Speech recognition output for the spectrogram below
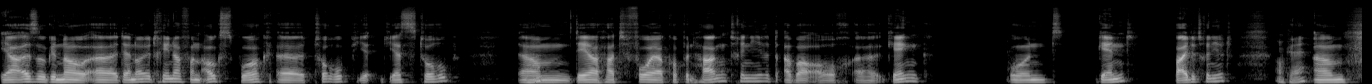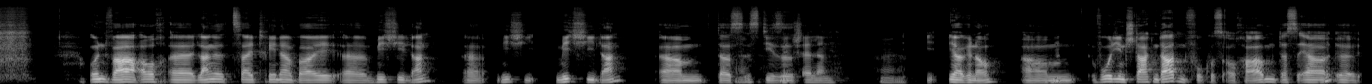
Ja, also genau. Äh, der neue Trainer von Augsburg, äh, Torup, Jes Torup, mhm. ähm, mhm. der hat vorher Kopenhagen trainiert, aber auch äh, Genk und Gent beide trainiert. Okay. Ähm, und war auch äh, lange Zeit Trainer bei äh, Michilan. Äh, Michi, Michilan. Ähm, das ja, ist diese. Michelin. Ja. ja, genau. Ähm, mhm. Wo die einen starken Datenfokus auch haben, dass er mhm. äh,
